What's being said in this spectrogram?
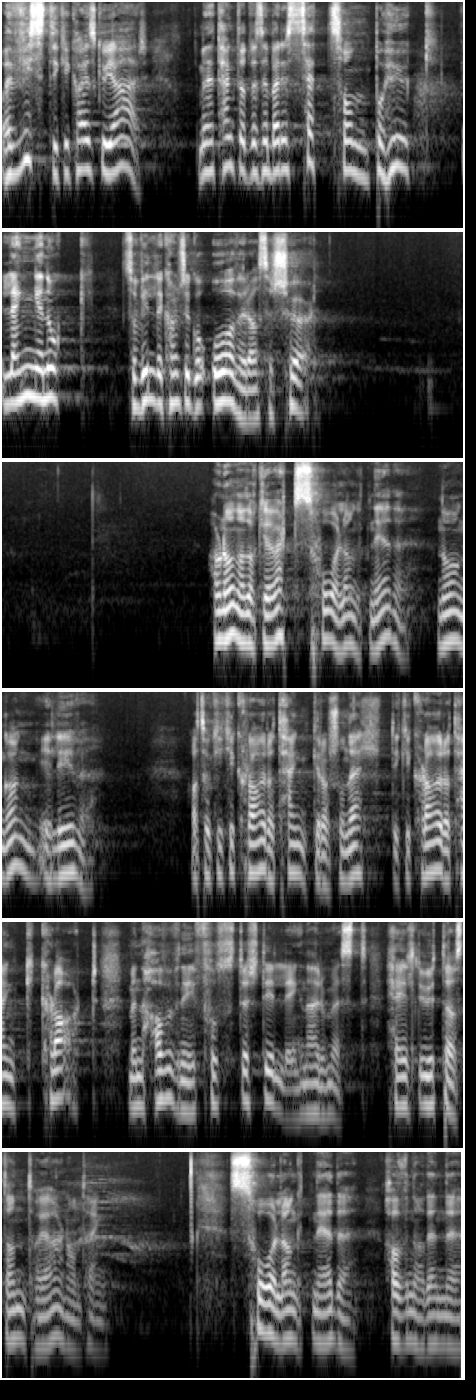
Og Jeg visste ikke hva jeg skulle gjøre. Men jeg tenkte at hvis jeg bare sitter sånn på huk lenge nok, så vil det kanskje gå over av seg sjøl. Har noen av dere vært så langt nede noen gang i livet at dere ikke klarer å tenke rasjonelt, ikke klarer å tenke klart, men havner i fosterstilling nærmest, helt ute av stand til å gjøre noen ting? Så langt nede havna denne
